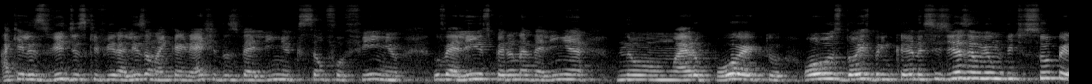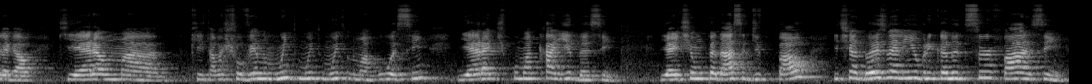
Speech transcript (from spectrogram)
aqueles vídeos que viralizam na internet dos velhinhos que são fofinho, o velhinho esperando a velhinha num aeroporto, ou os dois brincando. Esses dias eu vi um vídeo super legal, que era uma que tava chovendo muito, muito, muito numa rua assim, e era tipo uma caída assim. E aí tinha um pedaço de pau e tinha dois velhinhos brincando de surfar assim.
